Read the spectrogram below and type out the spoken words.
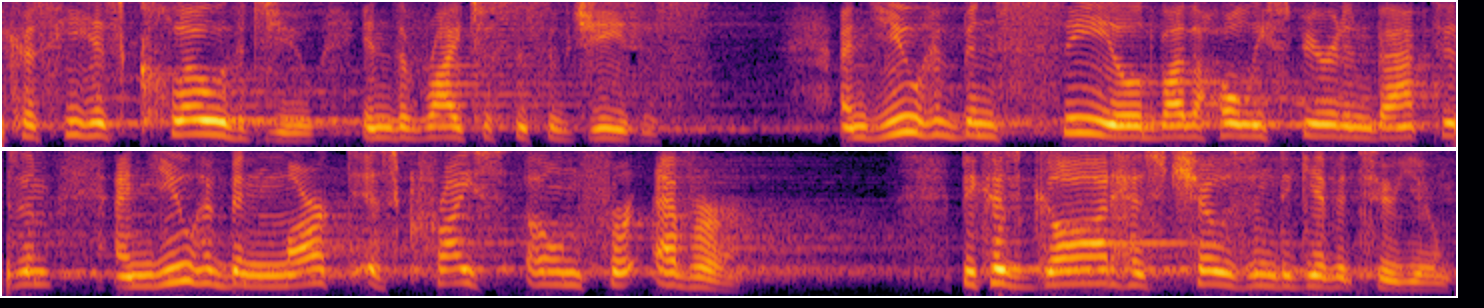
because he has clothed you in the righteousness of Jesus. And you have been sealed by the Holy Spirit in baptism, and you have been marked as Christ's own forever because God has chosen to give it to you.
